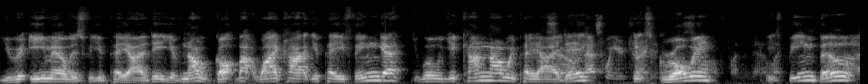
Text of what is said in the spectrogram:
your email is for your pay ID. You've now got that. Why can't you pay finger? Well, you can now with pay ID. So that's what you're trying it's growing. It's being built. Uh,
